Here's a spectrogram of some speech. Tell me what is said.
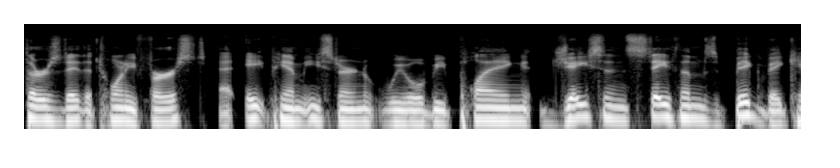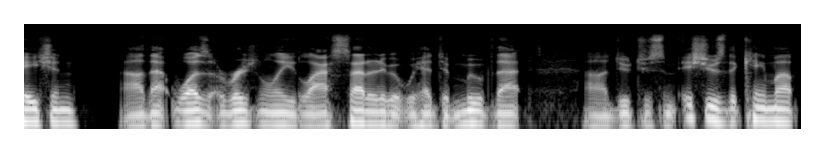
Thursday the 21st at 8 p.m. Eastern, we will be playing Jason Statham's Big Vacation. Uh, that was originally last Saturday, but we had to move that uh, due to some issues that came up.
